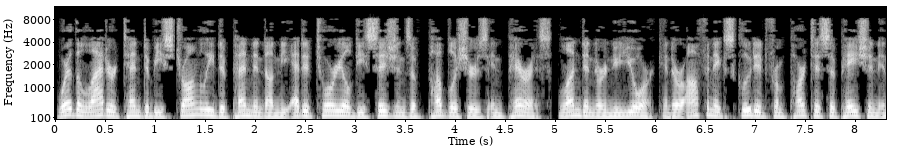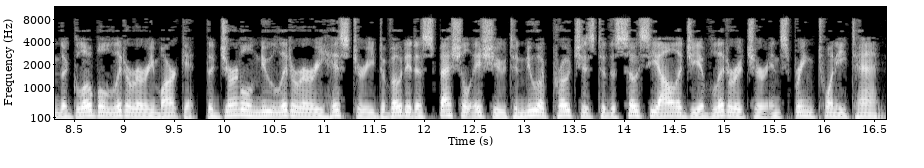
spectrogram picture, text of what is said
where the latter tend to be strongly dependent on the editorial decisions of publishers in Paris, London, or New York and are often excluded from participation in the global literary market. The journal New Literary History devoted a special issue to new approaches to the sociology of literature in spring 2010.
